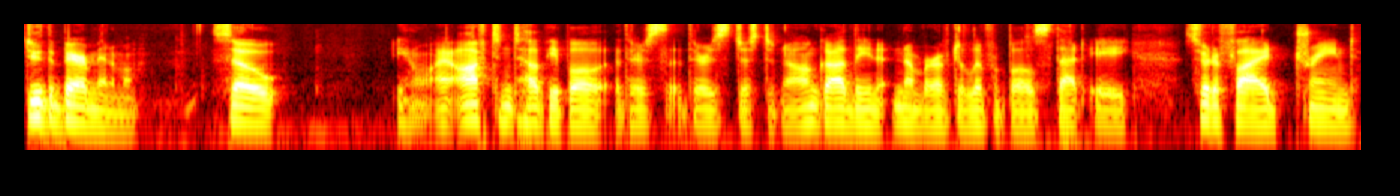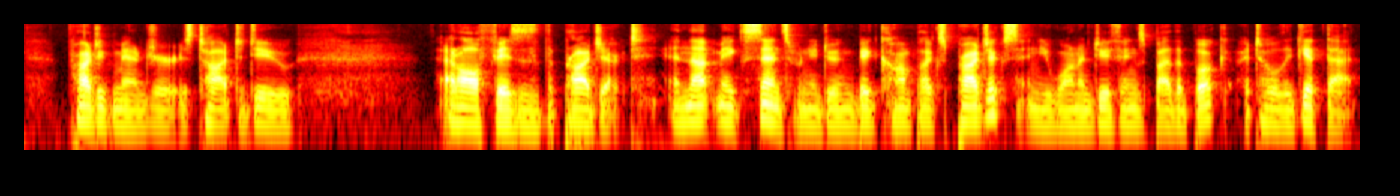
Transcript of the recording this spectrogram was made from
do the bare minimum. So, you know, I often tell people there's there's just an ungodly number of deliverables that a certified trained project manager is taught to do at all phases of the project. And that makes sense when you're doing big complex projects and you want to do things by the book. I totally get that.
